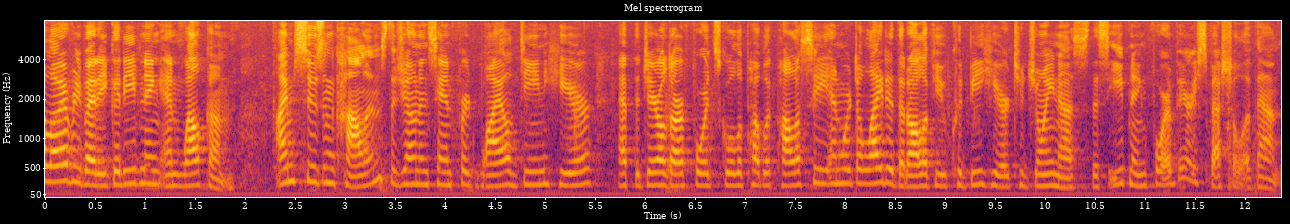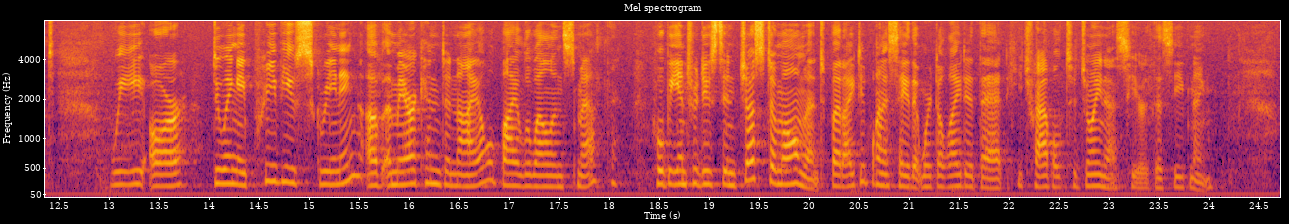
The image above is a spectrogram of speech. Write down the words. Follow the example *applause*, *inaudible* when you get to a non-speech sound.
Hello, everybody. Good evening and welcome. I'm Susan Collins, the Joan and Sanford Weill Dean here at the Gerald R. Ford School of Public Policy, and we're delighted that all of you could be here to join us this evening for a very special event. We are doing a preview screening of American Denial by Llewellyn Smith, who will be introduced in just a moment, but I did want to say that we're delighted that he traveled to join us here this evening.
